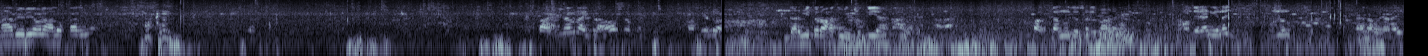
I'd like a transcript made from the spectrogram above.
ਨਾ ਵੀਡੀਓ ਬਣਾ ਲੋਕਾਂ ਦੀ। ਭਾਜੀ ਨਾ ਬਣਾਈ ਭਰਾਵਾ ਉਸ ਤੋਂ ਪਾਸੇ ਲਵਾ ਗਰਮੀ ਤੋਂ ਰਾਹਤ ਮਿਲ ਚੁੱਕੀ ਆ। ਭਗਤਾਂ ਨੂੰ ਜੋ ਸੜੀਵਾਰ ਆਉਂਦੇ ਰਹਿਣਗੇ ਨਾ ਜੀ, ਉਹਨਾਂ ਨੂੰ ਫਾਇਦਾ ਹੋ ਜਾਣਾ ਜੀ।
